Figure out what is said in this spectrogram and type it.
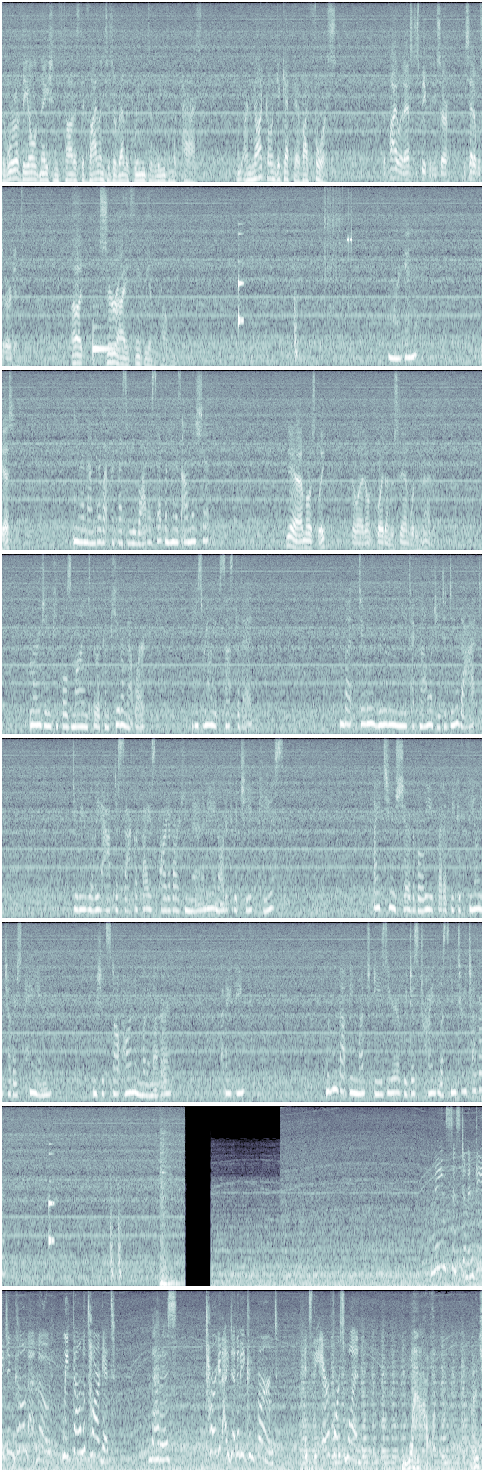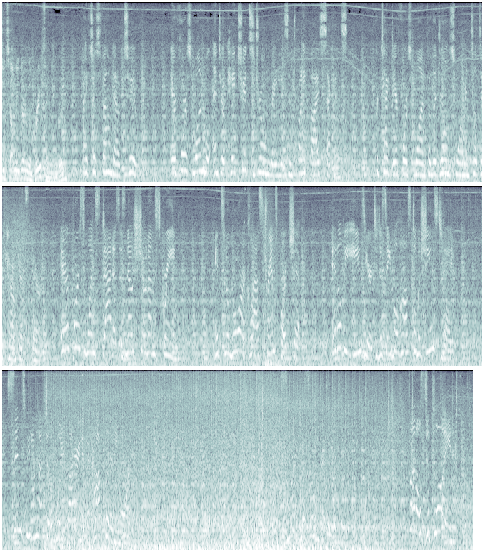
The War of the Old Nations taught us that violence is a relic we need to leave in the past. We are not going to get there by force. The pilot asked to speak with you, sir. He said it was urgent. Uh, sir, I think we have a problem. Morgan, Yes? you remember what Professor Iwata said when he was on this ship? Yeah, mostly. Though I don't quite understand what he meant. Merging people's minds through a computer network. He's really obsessed with it. But do we really need technology to do that? Do we really have to sacrifice part of our humanity in order to achieve peace? I too share the belief that if we could feel each other's pain, we should stop harming one another. But I think, wouldn't that be much easier if we just tried listening to each other? We found the target. That is, target identity confirmed. It's the Air Force One. Wow. Why didn't you tell me during the briefing, Ingrid? I've just found out too. Air Force One will enter Patriot's drone radius in 25 seconds. Protect Air Force One from the drone swarm until Takao gets there. Air Force One status is now shown on screen. It's an Aurora-class transport ship. It'll be easier to disable hostile machines today, since we don't have to avoid firing at the cockpit anymore. Smart ready. Funnels deployed.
